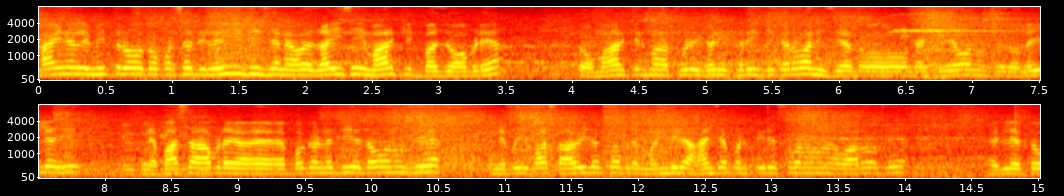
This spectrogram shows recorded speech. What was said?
ફાઇનલી મિત્રો તો પ્રસાદી લઈ લીધી છે ને હવે જાય છે માર્કેટ બાજુ આપણે. તો માર્કેટમાં થોડી ઘણી ખરીદી કરવાની છે, તો કંઈક લેવાનું છે તો લઈ લેજી અને પાછા આપણે બગડ નદીએ જવાનું છે. અને પછી પાછા આવી જશું આપણે મંદિરે. સાંજે પણ પીરસવાનો વારો છે. એટલે તો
